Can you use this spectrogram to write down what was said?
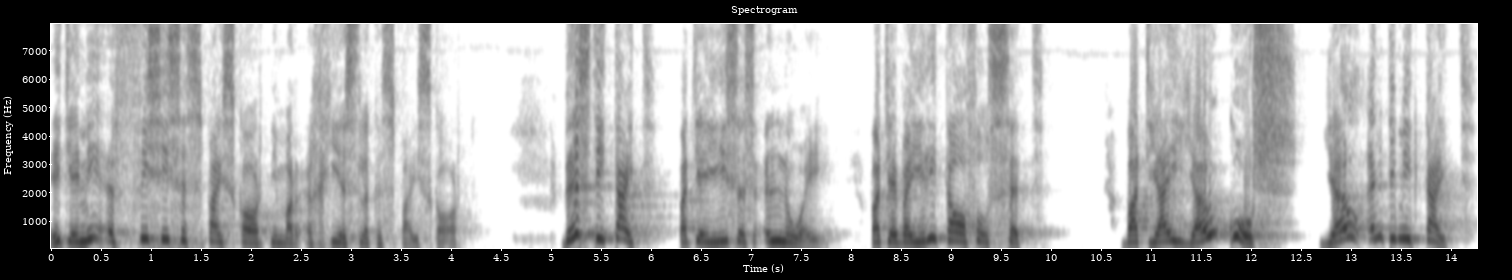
het jy nie 'n fisiese spyskaart nie, maar 'n geestelike spyskaart. Dis die tyd wat jy Jesus innooi, wat jy by hierdie tafel sit, wat jy jou kos, jou intimiteit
